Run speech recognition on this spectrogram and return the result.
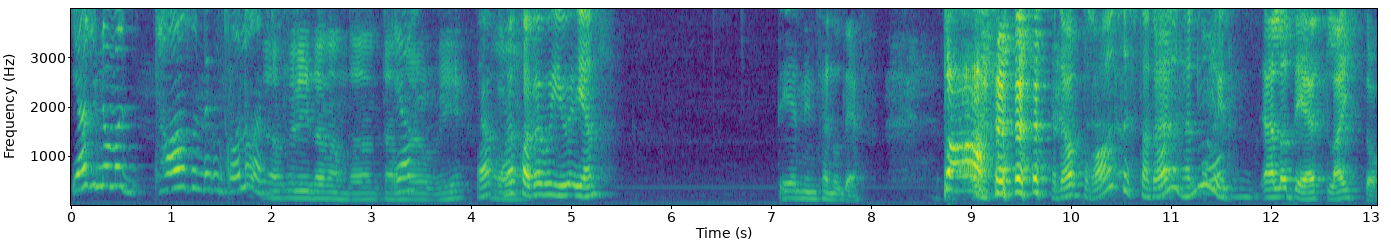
Ja, så nå må vi ta sånn med kontrolleren. Ja, fordi den andre, den Ja. er jo vi. Ja, vi prøver Wii U igjen. Det er Nintendo DS. Men det var bra, Tristan. Det var Nintendo-lyd. Eller DS Lite, da.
